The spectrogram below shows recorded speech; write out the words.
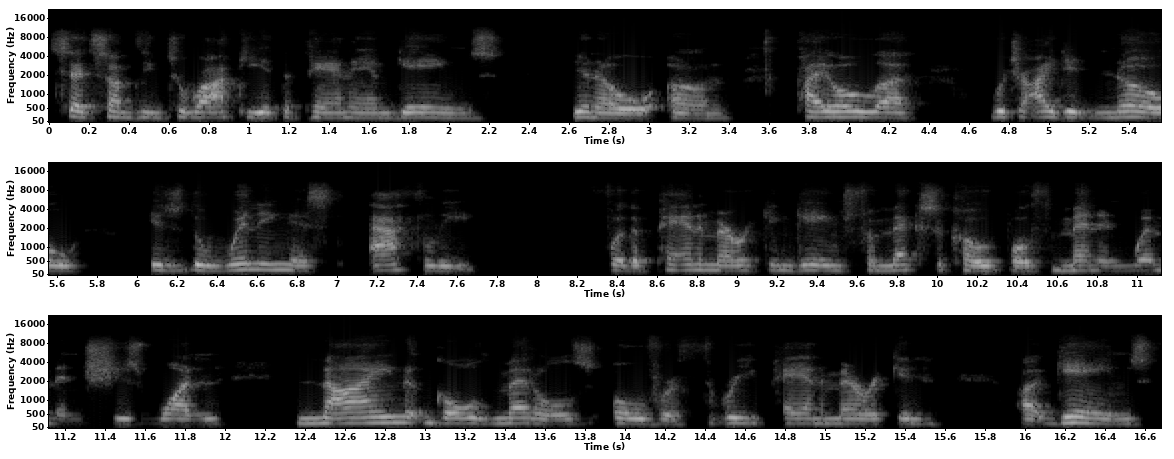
said something to Rocky at the Pan Am Games. You know, um, Paola, which I didn't know, is the winningest athlete for the Pan American Games for Mexico, both men and women. She's won nine gold medals over three Pan American uh, Games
